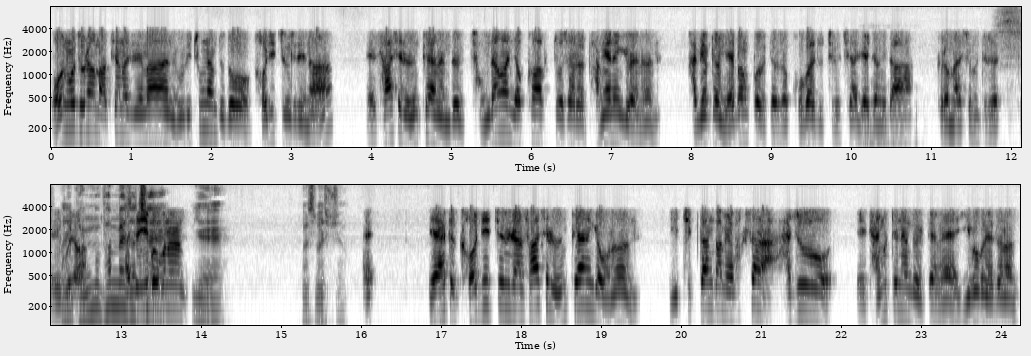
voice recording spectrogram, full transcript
어느 도나 마찬가지지만 우리 충남도도 거짓 진술이나 예, 사실을 은폐하는 등 정당한 역학 조사를 방해하는 경우에는 감염병 예방법에 따라서 고발 조치를 취할 예정이다. 그런 말씀을 드리, 고요 방문 판매 자체 이 부분은 예 말씀하십시오. 예, 예 하여튼 거짓증이라는 사실을 은폐하는 경우는 이 집단 감염 확산을 아주 잘못된 행동이기 때문에 이 부분에서는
